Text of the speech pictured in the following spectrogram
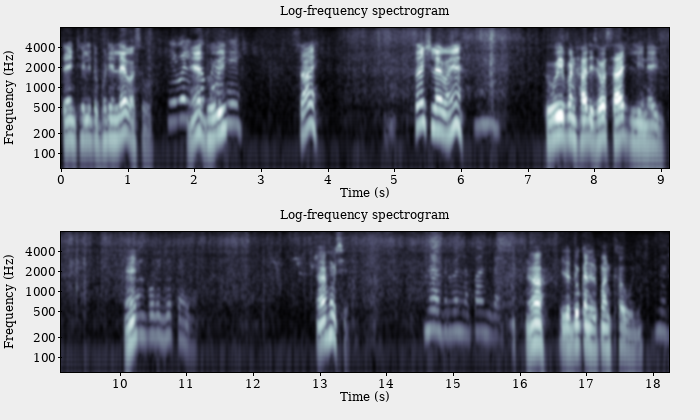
ત્રણ ઠેલી તો ભરીને લાવ્યા છો. હે, ધુવી સાય સાઈશ લાવ્યા હે? ધોવી પણ સારી છે હો, સાઈશ લઈને આવી. હે? હા શું છે? ના હા એટલે દુકાને પાન ખાવું નહીં.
